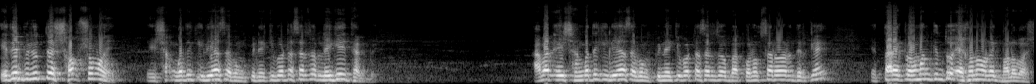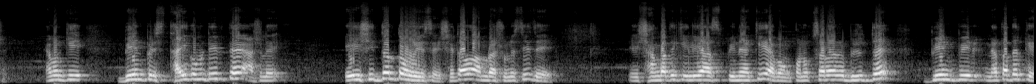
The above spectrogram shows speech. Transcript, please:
এদের বিরুদ্ধে সবসময় এই সাংবাদিক ইলিয়াস এবং পিনাকি ভট্টাচার্য লেগেই থাকবে। আবার এই সাংবাদিক ইলিয়াস এবং পিনাকি ভট্টাচার্য বা কনক সারোয়ারদেরকে তারেক রহমান কিন্তু এখনও অনেক ভালোবাসে। এমনকি বিএনপির স্থায়ী কমিটিতে আসলে এই সিদ্ধান্ত হয়েছে, সেটাও আমরা শুনেছি যে এই সাংবাদিক ইলিয়াস, পিনাকি এবং কনক সারোয়ারের বিরুদ্ধে বিএনপির নেতাদেরকে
